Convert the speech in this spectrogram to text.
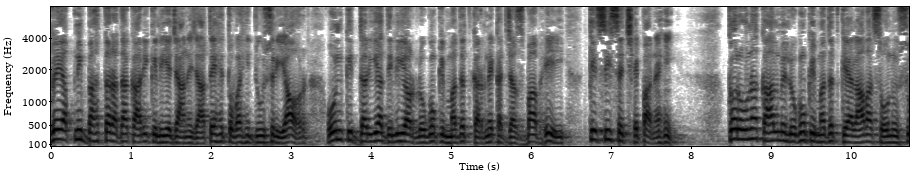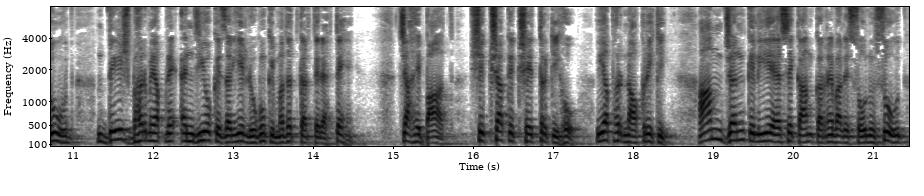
वे अपनी बेहतर अदाकारी के लिए जाने जाते हैं तो वहीं दूसरी ओर उनकी दरिया दिली और लोगों की मदद करने का जज्बा भी किसी से छिपा नहीं। कोरोना काल में लोगों की मदद के अलावा सोनू सूद देश भर में अपने एनजीओ के ज़रिए लोगों की मदद करते रहते हैं। चाहे बात शिक्षा के क्षेत्र की हो या फिर नौकरी की, आम जन के लिए ऐसे काम करने वाले सोनू सूद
